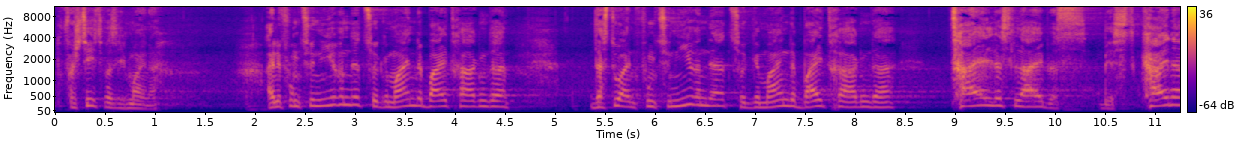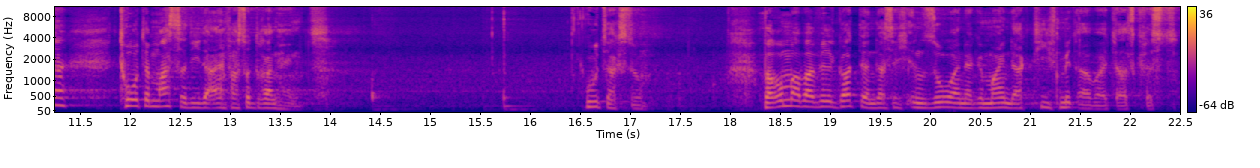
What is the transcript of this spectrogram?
Du verstehst, was ich meine? Eine funktionierende, zur Gemeinde beitragende, dass du ein funktionierender, zur Gemeinde beitragender Teil des Leibes bist. Keine tote Masse, die da einfach so dranhängt. Gut, sagst du. Warum aber will Gott denn, dass ich in so einer Gemeinde aktiv mitarbeite als Christ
